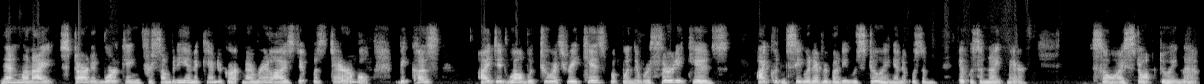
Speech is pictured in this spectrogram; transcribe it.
Then, when I started working for somebody in a kindergarten, I realized it was terrible because I did well with two or three kids, but when there were 30 kids, I couldn't see what everybody was doing and it was a it was a nightmare. So I stopped doing that.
